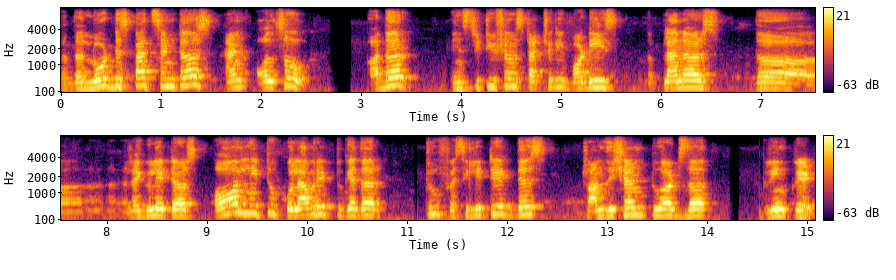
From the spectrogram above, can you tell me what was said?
the load dispatch centers and also other institutions, statutory bodies, the planners, the regulators all need to collaborate together to facilitate this transition towards the green grid.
